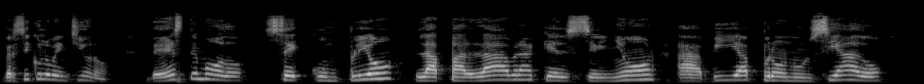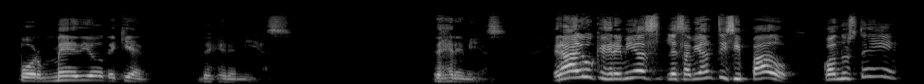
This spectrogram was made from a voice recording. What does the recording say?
versículo 21, de este modo se cumplió la palabra que el Señor había pronunciado por medio de quién? De Jeremías. De Jeremías. Era algo que Jeremías les había anticipado. Cuando usted,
